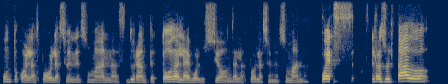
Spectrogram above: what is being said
junto con las poblaciones humanas durante toda la evolución de las poblaciones humanas. Pues el resultado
